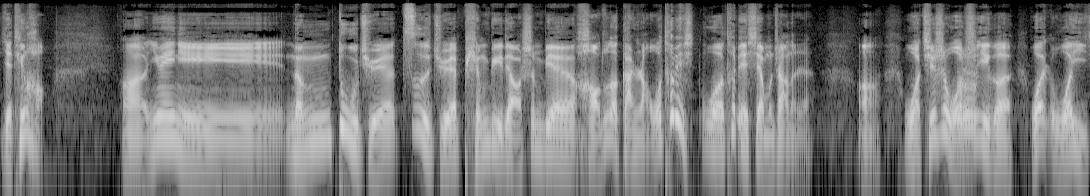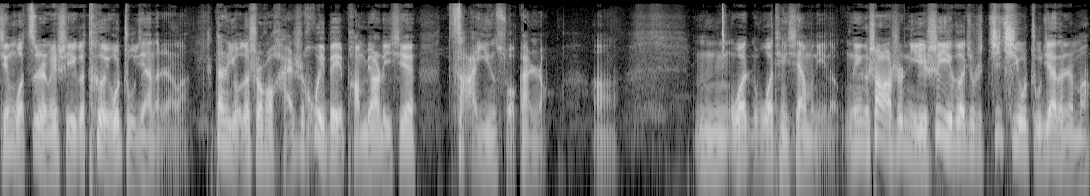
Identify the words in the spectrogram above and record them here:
也挺好啊，因为你能杜绝、自觉屏蔽掉身边好多的干扰，我特别我特别羡慕这样的人。啊，我其实我是一个，我我已经我自认为是一个特有主见的人了，但是有的时候还是会被旁边的一些杂音所干扰，啊，嗯，我我挺羡慕你的。那个尚老师，你是一个就是极其有主见的人吗？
